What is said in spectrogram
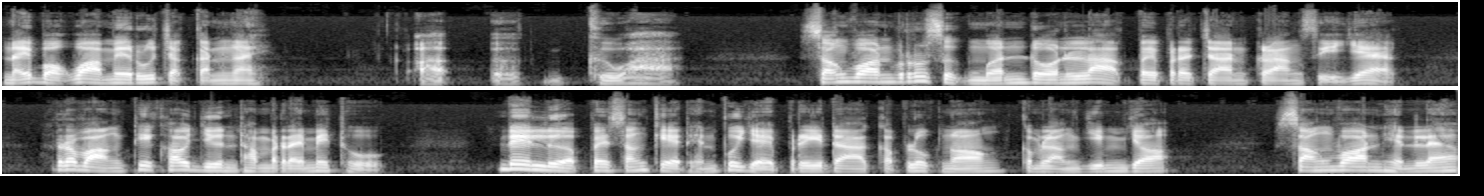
ไหนบอกว่าไม่รู้จักกันไงอะเออ คือว่า สังวรรู้สึกเหมือนโดนลากไปประจานกลางสี่แยก ระหว่างที่เขายืนทำอะไรไม่ถูก ได้เหลือไปสังเกตเห็นผู้ใหญ่ปรีดากับลูกน้องกำลังยิ้มเยาะ สังวรเห็นแล้ว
